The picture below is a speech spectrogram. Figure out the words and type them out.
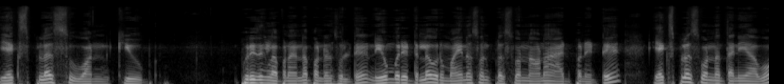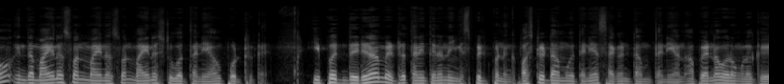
x plus one cube புரியுதுங்களா? அப்போ நான் என்ன பண்ணுறேன்னு சொல்லிட்டு நியூமரேட்டரில் ஒரு மைனஸ் ஒன் ப்ளஸ் ஒன் நானாக ஆட் பண்ணிவிட்டு எக்ஸ் ப்ளஸ் ஒன்னை தனியாகவும் இந்த minus one minus one minus டூவை தனியாகவும் போட்டிருக்கேன். இப்போ இந்த டினாமினேட்டர் தனித்தனியாக நீங்கள் ஸ்பிட் பண்ணுங்கள் ஃபஸ்ட்டு டேர்முக்கு தனியாக செகண்ட் டேர்ம் தனியாக அப்போ என்ன வரும் உங்களுக்கு?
